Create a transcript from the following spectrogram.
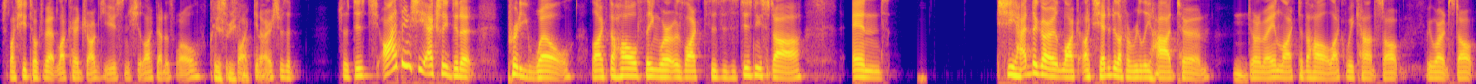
she's like she talked about like her drug use and shit like that as well. Because She's it's like you know she was a she was Dis- I think she actually did it pretty well. Like the whole thing where it was like this is this Disney star, and she had to go like like she had to do like a really hard turn. Mm. Do you know what I mean? Like to the whole like we can't stop, we won't stop.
